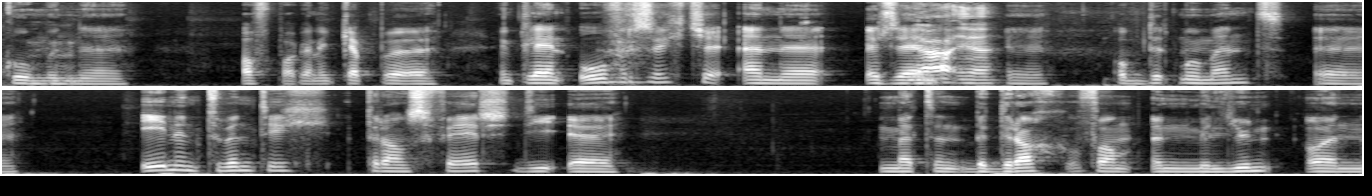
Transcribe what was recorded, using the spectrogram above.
komen Mhm. eh, afpakken. Ik heb een klein overzichtje en er zijn ja, ja. op dit moment eh 21 transfers die met een bedrag van een miljoen en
